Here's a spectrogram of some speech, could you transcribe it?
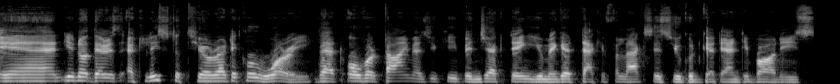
And, you know, there is at least a theoretical worry that over time, as you keep injecting, you may get tachyphylaxis, you could get antibodies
